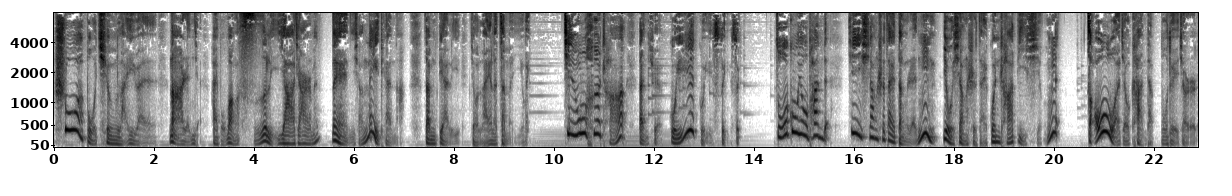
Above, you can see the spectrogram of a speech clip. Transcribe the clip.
说不清来源，那人家。还不往死里压价吗？那你像那天呐，咱们店里就来了这么一位，进屋喝茶，但却鬼鬼祟祟，左顾右盼的，既像是在等人，又像是在观察地形呢。早我就看他不对劲儿了，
